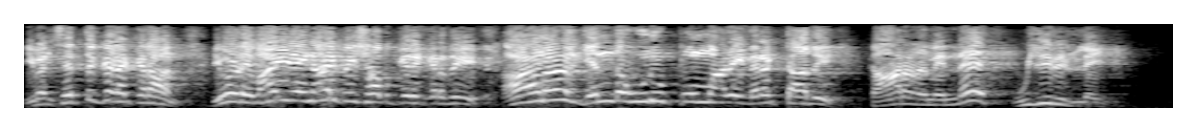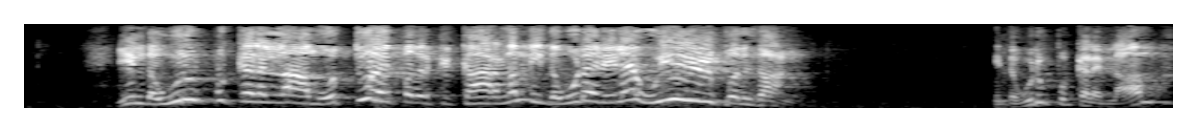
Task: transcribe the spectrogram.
இவன் செத்து கிடக்கிறான். இவனுடைய வாயிலை நாய் பீஷாவுக்கு இருக்கிறது. ஆனால் எந்த உறுப்பும் அதை விரட்டாது. காரணம் என்ன? உயிர் இல்லை இந்த உறுப்புகள் எல்லாம் ஒத்துழைப்பதற்கு காரணம் இந்த உடலிலே உயிர் இருப்பதுதான். இந்த உறுப்புகள் எல்லாம்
